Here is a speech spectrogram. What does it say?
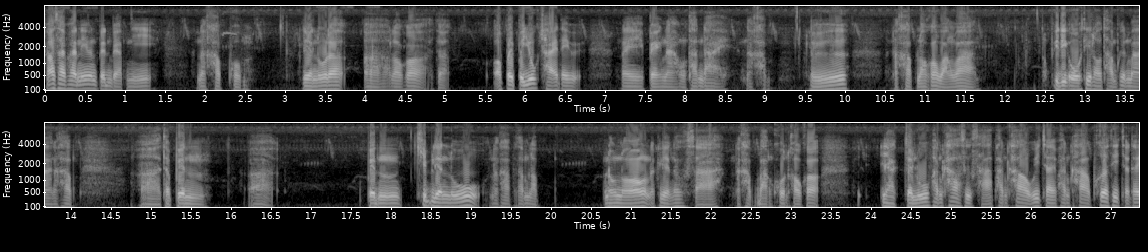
ข้าวสายพันธุ์นี้มันเป็นแบบนี้นะครับ ผมเรียนรู้แล้วเออเราก็จะเอาไปประยุกต์ใช้ในในแปลงนาของท่านได้นะครับ หรือนะครับเราก็หวังว่าวิดีโอที่เราทำขึ้นมานะครับจะเป็นอ่าเป็นคลิปเรียนรู้นะครับสำหรับ น้องๆนักเรียนนักศึกษานะครับ บางคนเขาก็อยากจะรู้พันธุ์ข้าวศึกษาพันธุ์ข้าววิจัยพันธุ์ข้าวเพื่อที่จะได้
